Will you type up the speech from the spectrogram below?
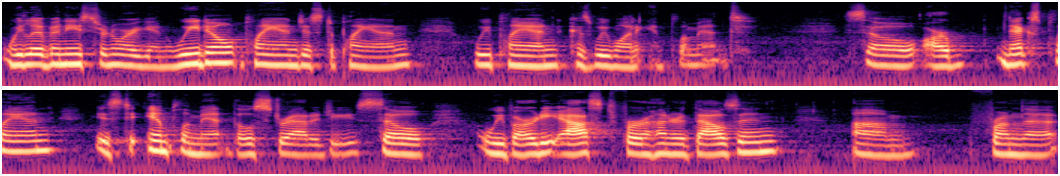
we live in Eastern Oregon. We don't plan just to plan. We plan because we want to implement. So our next plan is to implement those strategies. So we've already asked for 100,000 um, from the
